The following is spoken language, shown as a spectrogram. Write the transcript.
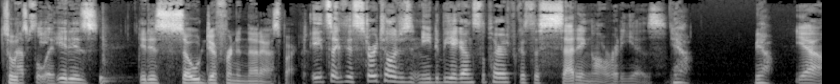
So it's, Absolutely. it is it is so different in that aspect. It's like the storyteller doesn't need to be against the players because the setting already is. Yeah, yeah, Yeah.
